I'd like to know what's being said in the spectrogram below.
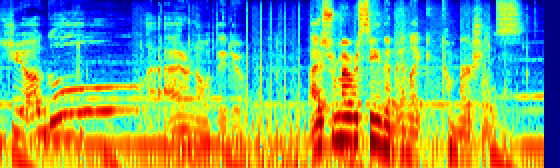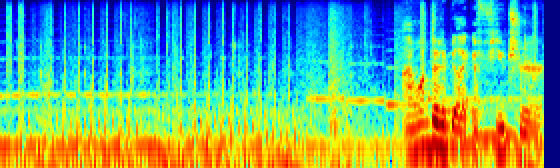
juggle. I don't know what they do. I just remember seeing them in like commercials. I want there to be like a future,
